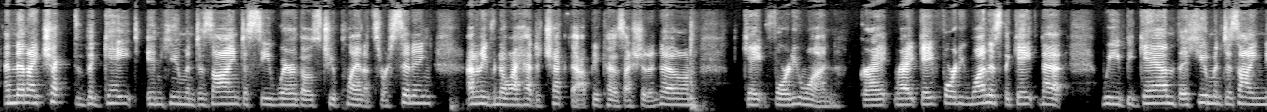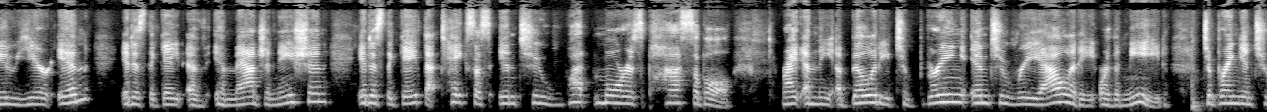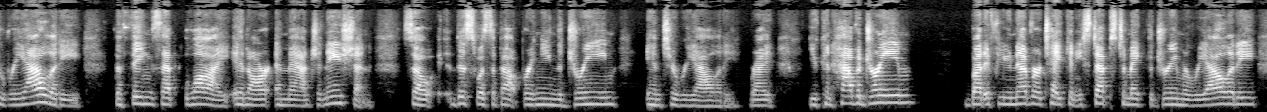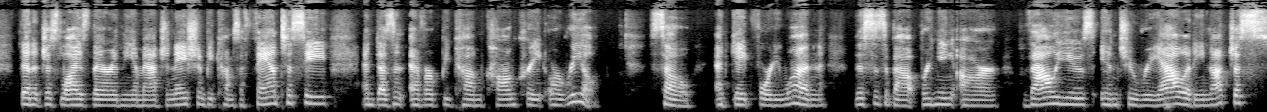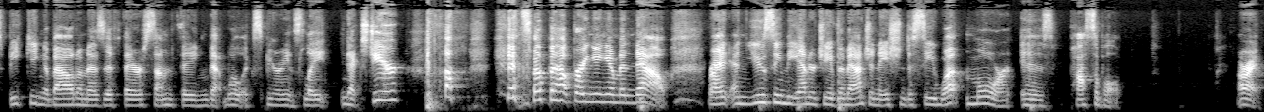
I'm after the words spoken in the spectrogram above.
And then I checked the gate in human design to see where those two planets were sitting. I don't even know I had to check that because I should have known. Gate 41, right? Right. Gate 41 is the gate that we began the human design new year in. It is the gate of imagination. It is the gate that takes us into what more is possible right? And the ability to bring into reality or the need to bring into reality the things that lie in our imagination. So eh, this was about bringing the dream into reality, right? You can have a dream, But if you never take any steps to make the dream a reality, then it just lies there in the imagination, becomes a fantasy, and doesn't ever become concrete or real. So at Gate 41, this is about bringing our values into reality, not just speaking about them as if they're something that we'll experience late next year. it's about bringing them in now, right? And using the energy of imagination to see what more is possible. All right.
